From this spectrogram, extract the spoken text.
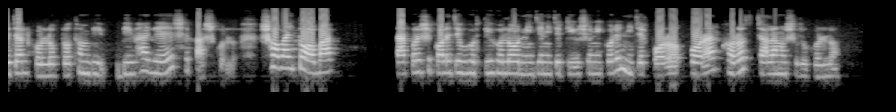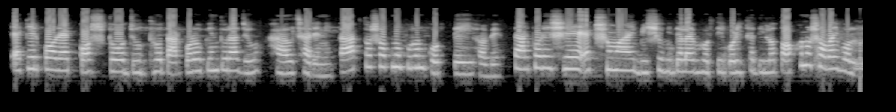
রেজাল্ট করল। প্রথম বিভাগে সে পাশ করল। সবাই তো অবাক। তারপরে সে কলেজে ভর্তি হলো, নিজে নিজে টিউশনি করে নিজের পড়ার খরচ চালানো শুরু করল। একের পর এক কষ্ট যুদ্ধ তারপরেও কিন্তু রাজু হাল ছাড়েনি। তার তো স্বপ্ন পূরণ করতেই হবে। তারপরে সে এক সময় বিশ্ববিদ্যালয়ে ভর্তির পরীক্ষা দিল তখনও সবাই বলল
